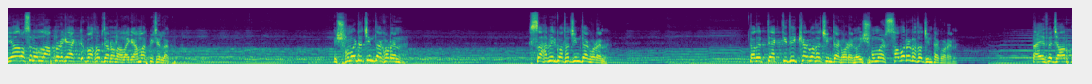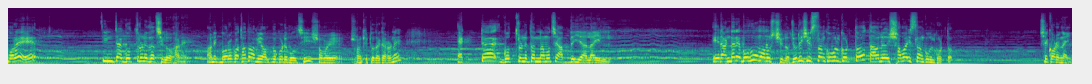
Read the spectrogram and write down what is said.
ইয়া রসল্লাহ আপনার গায়ে একটা পাথর যেন না লাগে, আমার পিঠে লাগুক। এই সময়টা চিন্তা করেন। সাহাবির কথা চিন্তা করেন। তাদের ত্যাগ তিতিক্ষার কথা চিন্তা করেন? ওই সময়ের সবরের কথা চিন্তা করেন। তাইফে যাওয়ার পরে তিনটা গোত্রনেতা ছিল ওখানে। অনেক বড় কথা তো, আমি অল্প করে বলছি, সময় সংক্ষিপ্ততার কারণে। একটা গোত্রনেতার নাম হচ্ছে আব্দে ইয়ালাইল এর আন্ডারে বহু মানুষ ছিল। যদি সে ইসলাম কবুল করতো, তাহলে ওই সবাই ইসলাম কবুল করতো। সে করে নাই।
